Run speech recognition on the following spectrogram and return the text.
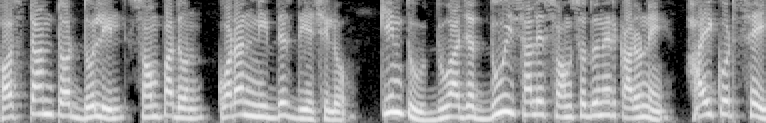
হস্তান্তর দলিল সম্পাদন করার নির্দেশ দিয়েছিল। কিন্তু দু সালের সংশোধনের কারণে হাইকোর্ট সেই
